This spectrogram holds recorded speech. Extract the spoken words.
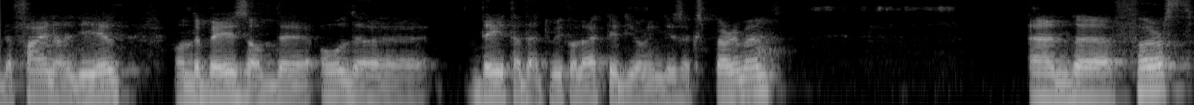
the final yield on the base of the all the data that we collected during this experiment. And uh, first,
